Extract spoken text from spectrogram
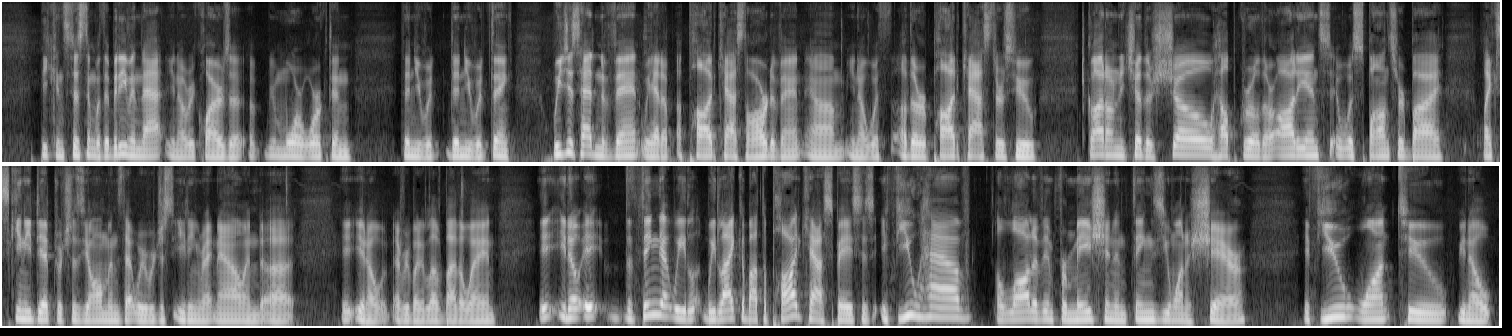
be consistent with it. But even that, you know, requires a, a more work than than you would than you would think. We just had an event. We had a, a podcast art event, um, you know, with other podcasters who got on each other's show, helped grow their audience. It was sponsored by like Skinny Dipped, which is the almonds that we were just eating right now, and uh, it- you know everybody loved by the way. And it, you know it, the thing that we we like about the podcast space is if you have a lot of information and things you want to share, if you want to you know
